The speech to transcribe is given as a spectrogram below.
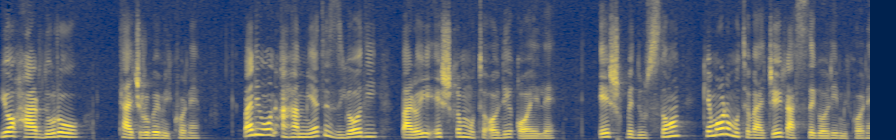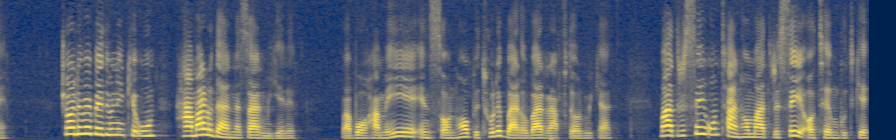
یا هر دو رو تجربه می‌کنه. ولی اون اهمیت زیادی برای عشق متعالی قائله. عشق به دوستان که ما رو متوجه رستگاری می‌کنه. جالبه بدونید که اون همه رو در نظر می‌گرفت و با همه انسان ها به طور برابر رفتار می‌کرد. مدرسه اون تنها مدرسه آتم بود که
